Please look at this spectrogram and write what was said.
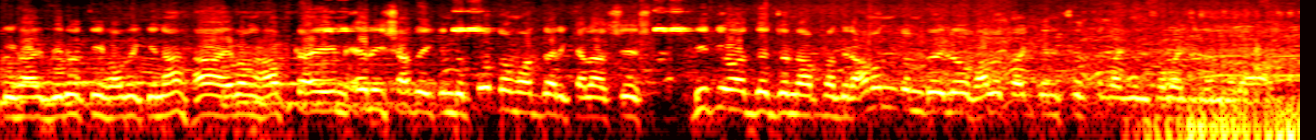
কি হয়, বিরতি হবে কিনা? হ্যাঁ এবং হাফ টাইম এরই সাথে কিন্তু প্রথম অর্ধের খেলা শেষ। দ্বিতীয় অর্ধের জন্য আপনাদের আমন্ত্রণ রইল। ভালো থাকবেন, সুস্থ থাকবেন, সবাইকে ধন্যবাদ।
